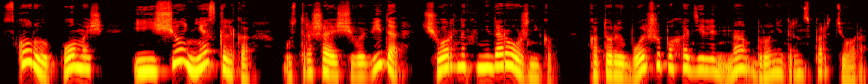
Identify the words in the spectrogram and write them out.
скорую помощь и еще несколько устрашающего вида черных внедорожников, которые больше походили на бронетранспортера.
